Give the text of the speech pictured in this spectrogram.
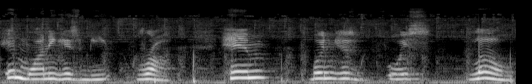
Him wanting his meat raw. Him putting his voice low.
